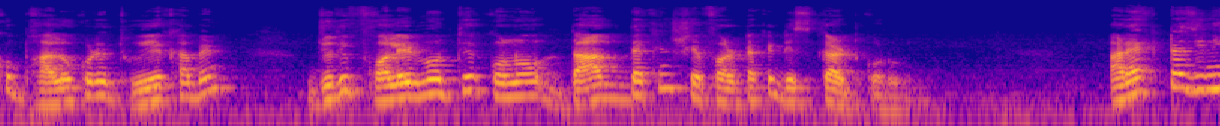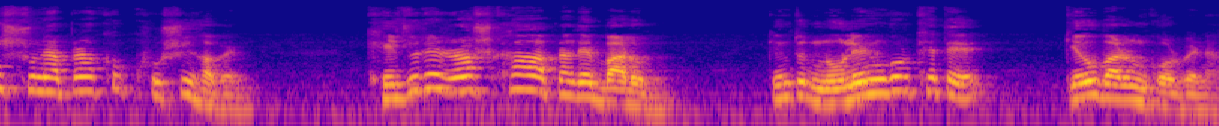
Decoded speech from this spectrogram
খুব ভালো করে ধুয়ে খাবেন। যদি ফলের মধ্যে কোনো দাগ দেখেন, সে ফলটাকে ডিসকার্ড করুন। আর একটা জিনিস শুনে আপনারা খুব খুশি হবেন। খেজুরের রস খাওয়া আপনাদের বারণ, কিন্তু নোলেন গুড় খেতে কেউ বারণ করবে না।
